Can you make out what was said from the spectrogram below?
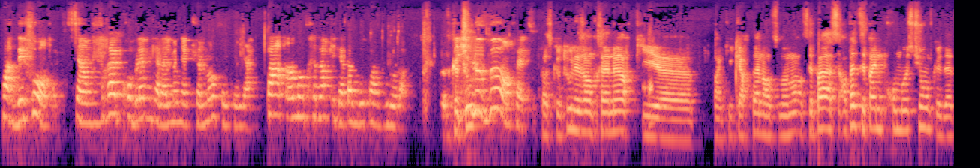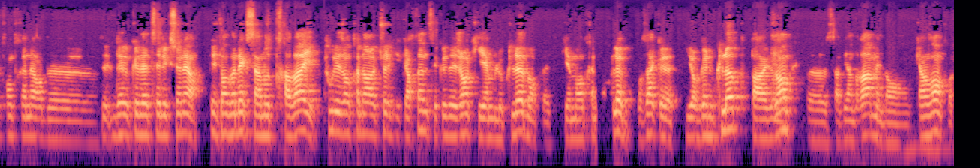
par défaut, en fait. C'est un vrai problème qu'a l'Allemagne actuellement, c'est qu'il n'y a pas un entraîneur qui est capable de faire ce boulot-là. Parce que, Et qui tout- le veut, en fait. parce que tous les entraîneurs qui, euh, enfin, qui cartonnent en ce moment, c'est pas, en fait, c'est pas une promotion que d'être entraîneur de, de- que d'être sélectionneur. Étant donné que c'est un autre travail, tous les entraîneurs actuels qui cartonnent, c'est que des gens qui aiment le club, en fait, qui aiment entraîner le club. C'est pour ça que Jürgen Klopp, par exemple, euh, ça viendra, mais dans 15 ans, quoi.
